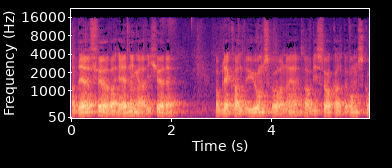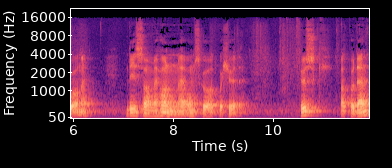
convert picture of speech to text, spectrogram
at dere før var hedninger i kjødet og ble kalt uomskårne av de såkalte omskårne, de som med hånden er omskåret på kjødet. Husk at på den,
